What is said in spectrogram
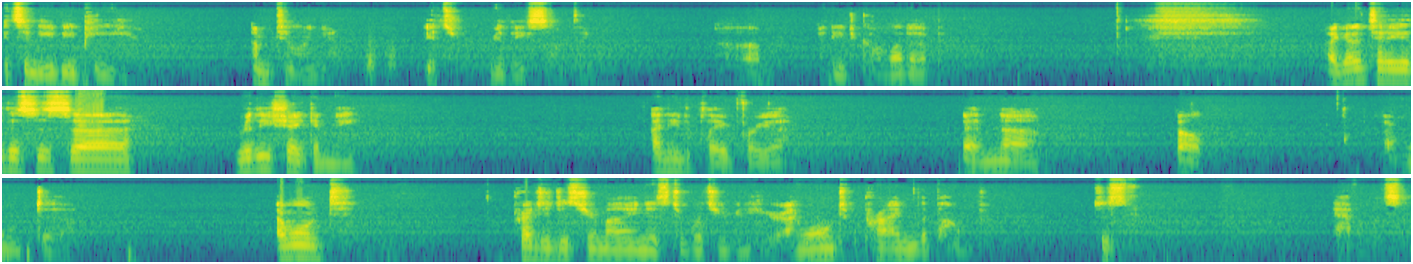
it's an EVP. I'm telling you, it's really something. Um, I need to call it up. I gotta tell you, this is uh, really shaking me. I need to play it for you, and uh, well, I won't. Uh, I won't prejudice your mind as to what you're going to hear. I won't prime the pump. Just have a listen.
